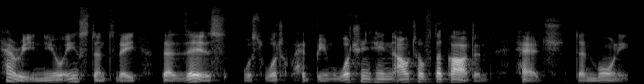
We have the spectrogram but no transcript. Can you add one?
Harry knew instantly that this was what had been watching him out of the garden hedge that morning.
